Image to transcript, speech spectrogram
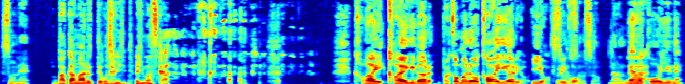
そうね、バカ丸ってことになりますか？かわいい。可愛げがある。バカ丸は可愛げがあるよ。いいよ。それ行こう。そうそうそう。なんで、はいまあこういうね、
